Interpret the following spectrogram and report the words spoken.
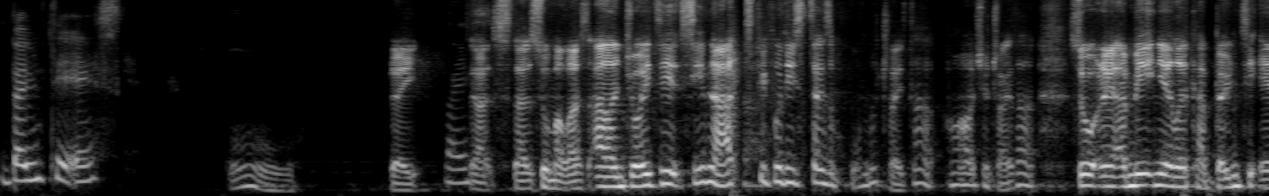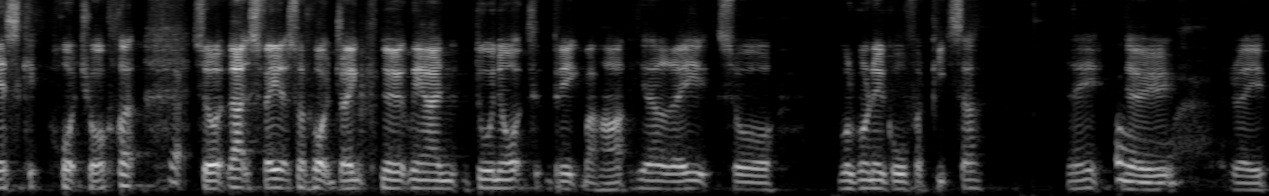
bounty esque. Oh, right. Nice. That's that's on my list. I'll enjoy it. See when I ask people these things, oh, I've not tried that. Oh, I should try that. So right, I'm making you like a bounty esque hot chocolate. Yep. So that's fine. It's a hot drink. Now, Leanne, do not break my heart here, right? So we're going to go for pizza, right? oh, Now, right,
